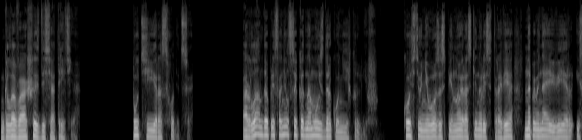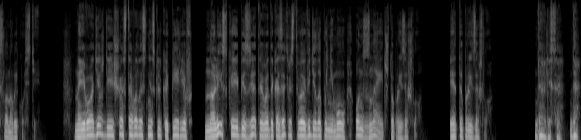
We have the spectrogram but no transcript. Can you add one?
Глава 63. Пути расходятся. Орландо прислонился к одному из драконьих крыльев. Кости у него за спиной раскинулись в траве, напоминая веер из слоновой кости. На его одежде еще оставалось несколько перьев, но Лиска и без этого доказательства видела по нему, он знает, что произошло. Это произошло. Да, Лиса, да.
